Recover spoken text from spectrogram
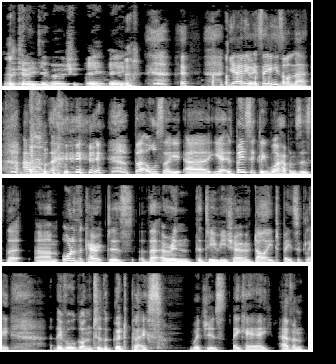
the Canadian version. Hey, hey, yeah, anyway, so he's on there. Um, but also, uh, yeah, it's basically what happens is that um, all of the characters that are in the TV show have died, basically. They've all gone to the good place, which is aka heaven.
